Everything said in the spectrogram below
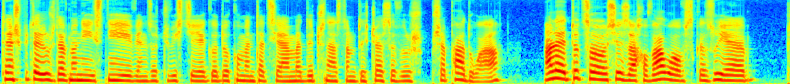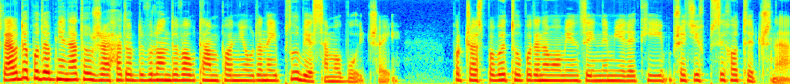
Ten szpital już dawno nie istnieje, więc oczywiście jego dokumentacja medyczna z tamtych czasów już przepadła, ale to, co się zachowało, wskazuje prawdopodobnie na to, że Harold wylądował tam po nieudanej próbie samobójczej. Podczas pobytu podano mu m.in. leki przeciwpsychotyczne.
